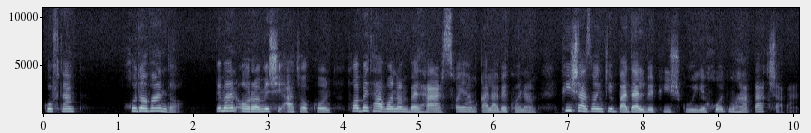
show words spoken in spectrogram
گفتم خداوندا به من آرامشی عطا کن تا بتوانم به ترسهایم غلبه کنم پیش از آن که بدل به پیشگویی خود محقق شوند.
